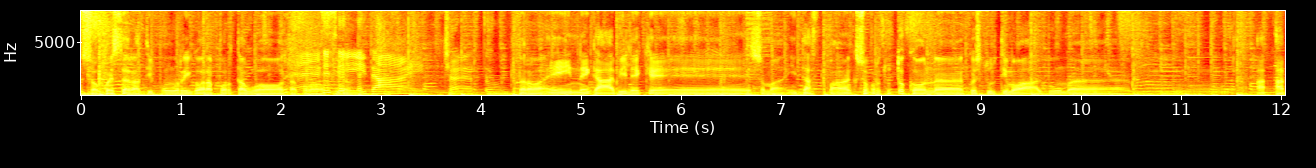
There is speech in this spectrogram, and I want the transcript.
so, questo era tipo un rigore a porta vuota proprio. sì, dai, certo. Però è innegabile che insomma i Daft Punk, soprattutto con uh, quest'ultimo album, a-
